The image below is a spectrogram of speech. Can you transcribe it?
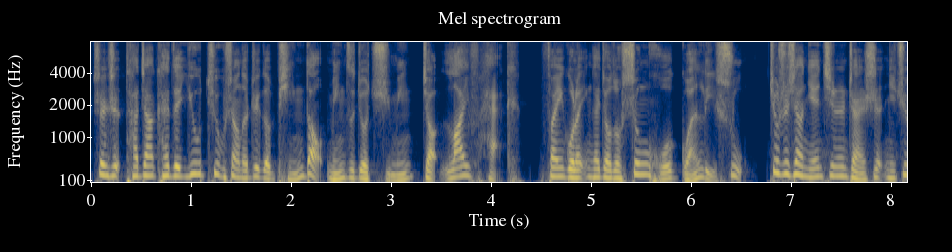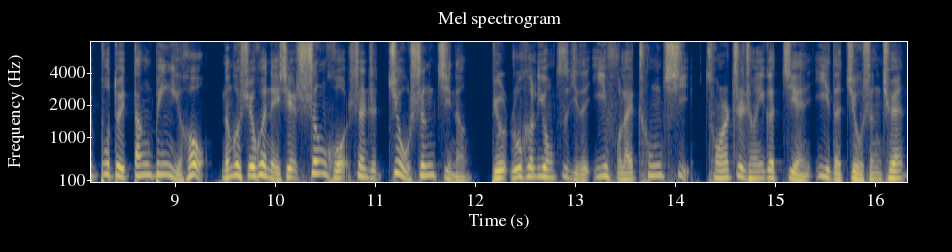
甚至他家开在 YouTube 上的这个频道名字就取名叫 Life Hack。翻译过来应该叫做生活管理术，就是向年轻人展示你去部队当兵以后能够学会哪些生活甚至救生技能，比如如何利用自己的衣服来充气，从而制成一个简易的救生圈。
